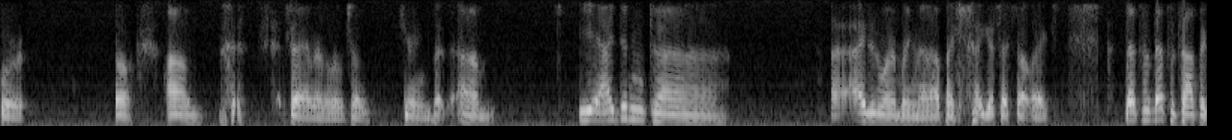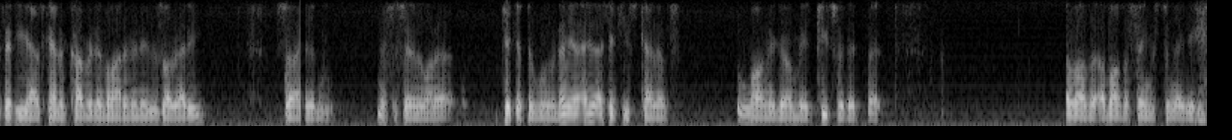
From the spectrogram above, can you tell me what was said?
Or oh, um, sorry, I'm having a little trouble hearing, but um, yeah, I didn't. Uh, I, didn't want to bring that up. I, I guess I felt like that's a, that's a topic that he has kind of covered in a lot of interviews already, so I didn't necessarily want to pick at the wound. I mean, I, I think he's kind of long ago made peace with it, but of all the of all the things to maybe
